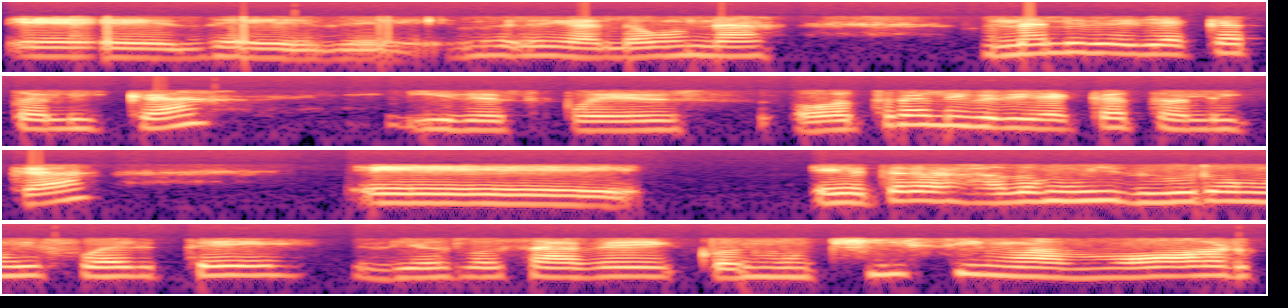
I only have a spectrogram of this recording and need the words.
eh, de, de me regaló una una librería católica y después otra librería católica. Eh, he trabajado muy duro, muy fuerte, Dios lo sabe, con muchísimo amor,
